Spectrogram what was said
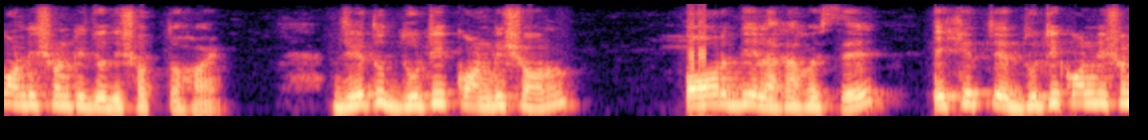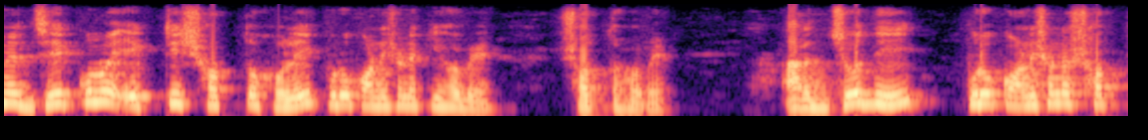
কন্ডিশনটি যদি সত্য হয়, যেহেতু দুটি কন্ডিশন অর দিয়ে লেখা হয়েছে, এক্ষেত্রে দুটি কন্ডিশনের যে কোনো একটি সত্য হলেই পুরো কন্ডিশনটা কি হবে? সত্য হবে। আর যদি পুরো কন্ডিশনটা সত্য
